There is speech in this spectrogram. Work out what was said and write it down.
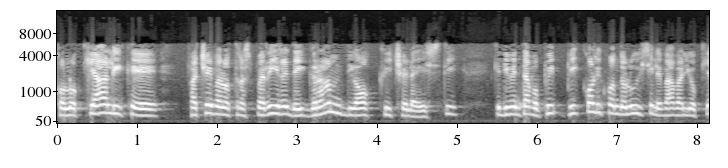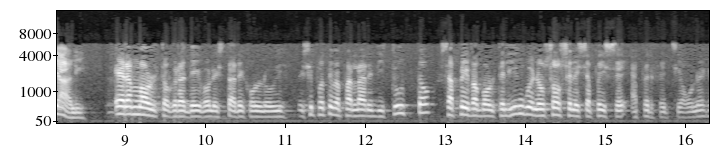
con occhiali che facevano trasparire dei grandi occhi celesti che diventavano pi- piccoli quando lui si levava gli occhiali. Era molto gradevole stare con lui, si poteva parlare di tutto, sapeva molte lingue, non so se le sapesse a perfezione.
